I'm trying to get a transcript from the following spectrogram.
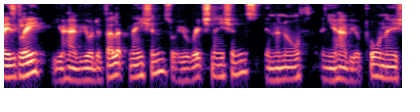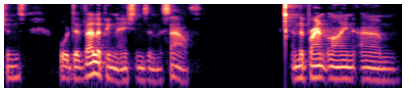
Basically, you have your developed nations or your rich nations in the north, and you have your poor nations or developing nations in the south. And the Brandt line um,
